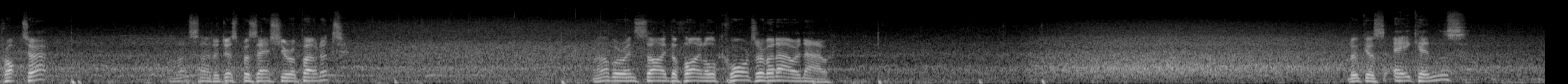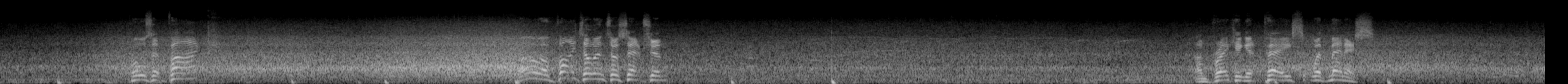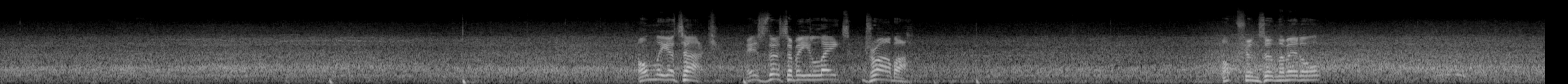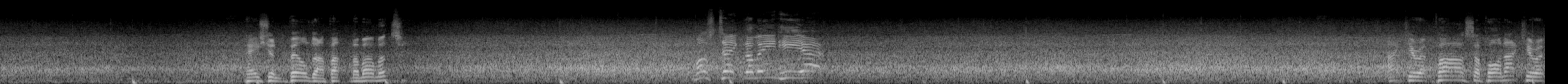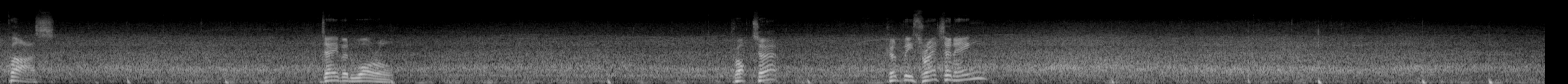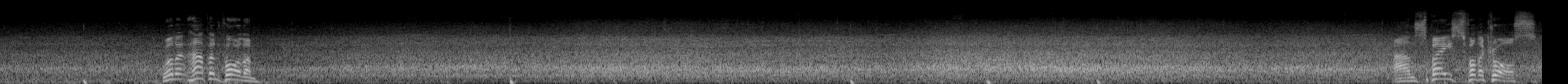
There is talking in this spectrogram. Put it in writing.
Proctor. Well, that's how to dispossess your opponent. Well, we're inside the final quarter of an hour now. Lucas Akins. Pulls it back. Oh, a vital interception. And breaking at pace with menace. On the attack. Is there to be late drama? Options in the middle. Patient build-up at the moment. Must take the lead here. Accurate pass upon accurate pass. David Worrall. Proctor. Could be threatening. Will it happen for them? And space for the cross.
